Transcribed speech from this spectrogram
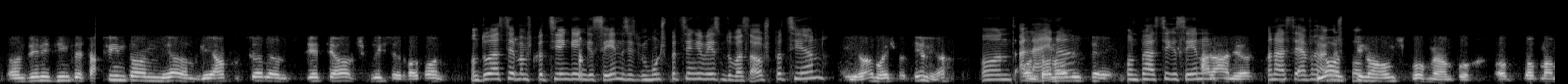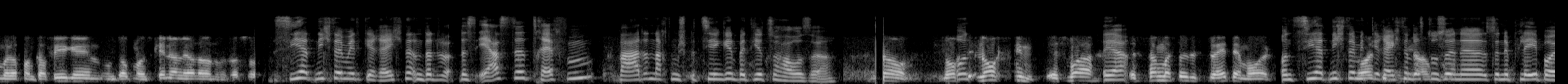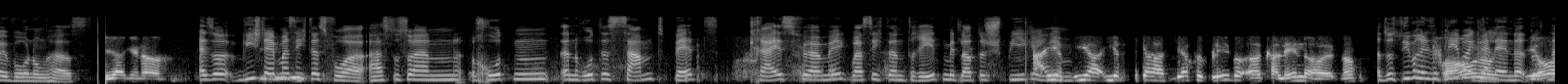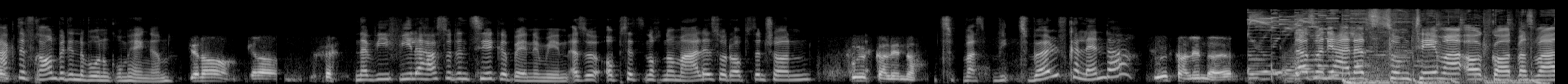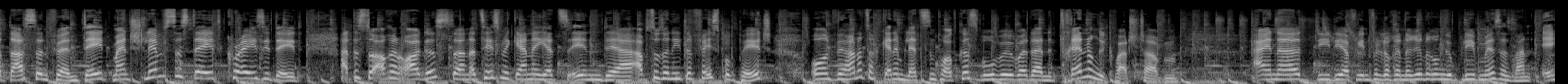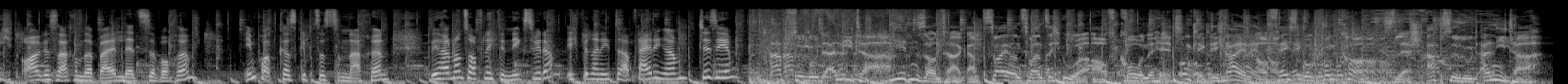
Und wenn ich sie interessant finde, dann, ja, dann gehe ich einfach zu und sie an und sprich sie drauf an. Und du hast sie beim Spazierengehen gesehen, sie ist mit dem Hund spazieren gewesen, du warst auch spazieren Ja, mal spazieren, ja. Und Und alleine sie und hast sie gesehen und, allein, ja. und hast sie einfach Ja, und angesprochen. genau angesprochen einfach. Ob, ob wir mal auf einen Kaffee gehen und ob wir uns kennenlernen oder so. Sie hat nicht damit gerechnet und dann, das erste Treffen war dann nach dem Spazierengehen bei dir zu Hause. Genau. Nach, Und- nachdem. Es war, Ja. das sagen wir so, das zweite Mal. Und sie hat nicht damit gerechnet, dass du so eine, so eine Playboy-Wohnung hast. Ja, genau. Also, wie stellt man sich das vor? Hast du so einen roten, ein rotes Samtbett, kreisförmig, was sich dann dreht mit lauter Spiegeln? Ah, ich habe ja, hab ja sehr viel Playboy, äh, halt, ne? also, du hast überall diese Playboy-Kalender. Du ja. hast nackte Frauen bei dir in der Wohnung rumhängen. Genau, genau. Na, wie viele hast du denn circa, Benjamin? Also, ob es jetzt noch normal ist oder ob es dann schon. Zwölf Kalender. z- Was? Wie, zwölf Kalender? Zwölf Kalender, ja. Das waren die Highlights zum Thema. Oh Gott, was war das denn für ein Date? Mein schlimmstes Date, crazy Date. Hattest du auch ein Orges? Dann erzähl's mir gerne jetzt in der Absolut Anita Facebook-Page. Und wir hören uns auch gerne im letzten Podcast, wo wir über deine Trennung gequatscht haben. Eine, die dir auf jeden Fall noch in Erinnerung geblieben ist. Es waren echt Orgesachen dabei letzte Woche. Im Podcast gibt's das zum Nachhören. Wir hören uns hoffentlich demnächst wieder. Ich bin Anita Ableidinger. Tschüssi. Absolut Anita. Jeden Sonntag ab 22 Uhr auf Krone Hit. Und klick dich rein auf facebook.com slash absolutanita.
